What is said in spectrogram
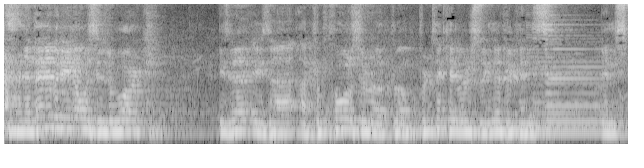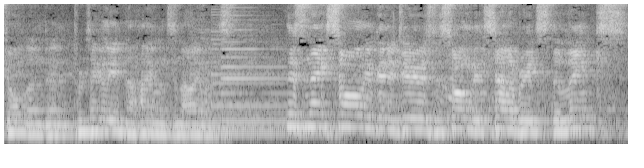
And if anybody knows his work, he's a, he's a, a composer of, of, particular significance in Scotland and particularly in the Highlands and Islands. This next song I'm going to do is a song that celebrates the links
